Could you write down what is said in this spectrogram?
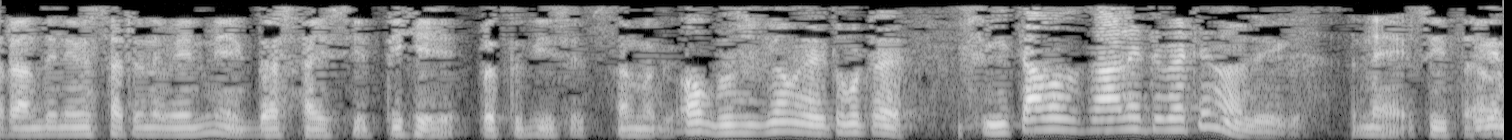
රන්දෙනි සටන වෙන්නේ 1630 පෘතුගීසිත සමග. ඔව් බුදුසසුන එතකොට සීතාව කාලෙට වැටෙනවද ඒක? නෑ සීතාව. ඒ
